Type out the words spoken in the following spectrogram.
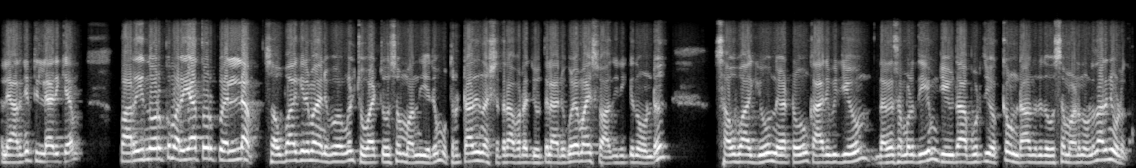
അല്ലെ അറിഞ്ഞിട്ടില്ലായിരിക്കാം. അപ്പൊ അറിയുന്നവർക്കും അറിയാത്തവർക്കും എല്ലാം സൗഭാഗ്യമായ അനുഭവങ്ങൾ ചൊവ്വാഴ്ച ദിവസം വന്നു ചേരും ഉത്രട്ടാതി നക്ഷത്രം അവരുടെ ജീവിതത്തിൽ അനുകൂലമായി സ്വാധീനിക്കുന്നതുകൊണ്ട് സൗഭാഗ്യവും നേട്ടവും കാര്യവിജയവും ധനസമൃദ്ധിയും ജീവിതാപൂർത്തിയും ഒക്കെ ഉണ്ടാകുന്ന ഒരു ദിവസമാണെന്നുള്ളത് അറിഞ്ഞുകൊള്ളുക.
